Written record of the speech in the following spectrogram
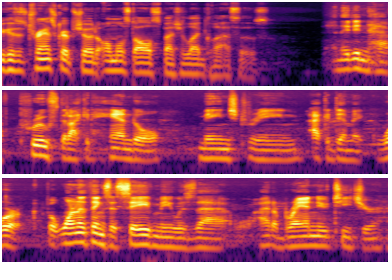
because his transcript showed almost all special ed classes. and they didn't have proof that I could handle mainstream academic work. But one of the things that saved me was that I had a brand new teacher,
